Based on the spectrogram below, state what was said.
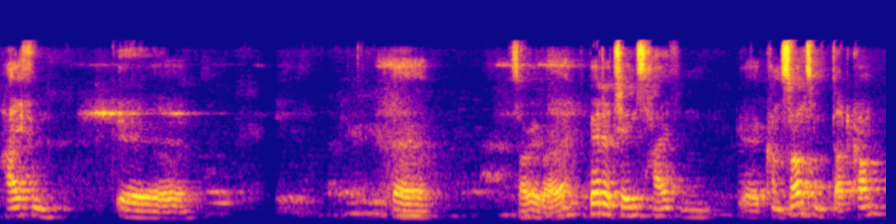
hyphen. Uh, uh, sorry about that. Better change hyphen uh, consulting.com.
